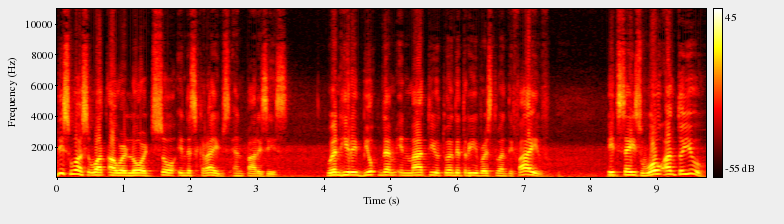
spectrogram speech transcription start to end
This was what our Lord saw in the scribes and Pharisees. When he rebuked them in Matthew 23 verse 25, it says, Woe unto you,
